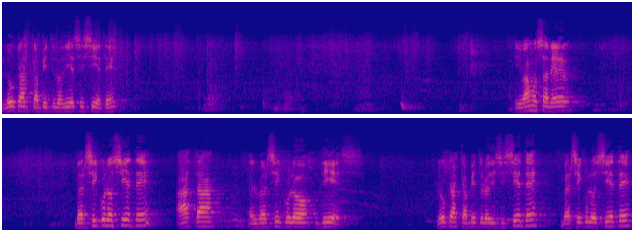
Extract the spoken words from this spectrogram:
Lucas capítulo 17. Y vamos a leer versículo 7 hasta el versículo 10. Lucas capítulo 17, versículo 7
